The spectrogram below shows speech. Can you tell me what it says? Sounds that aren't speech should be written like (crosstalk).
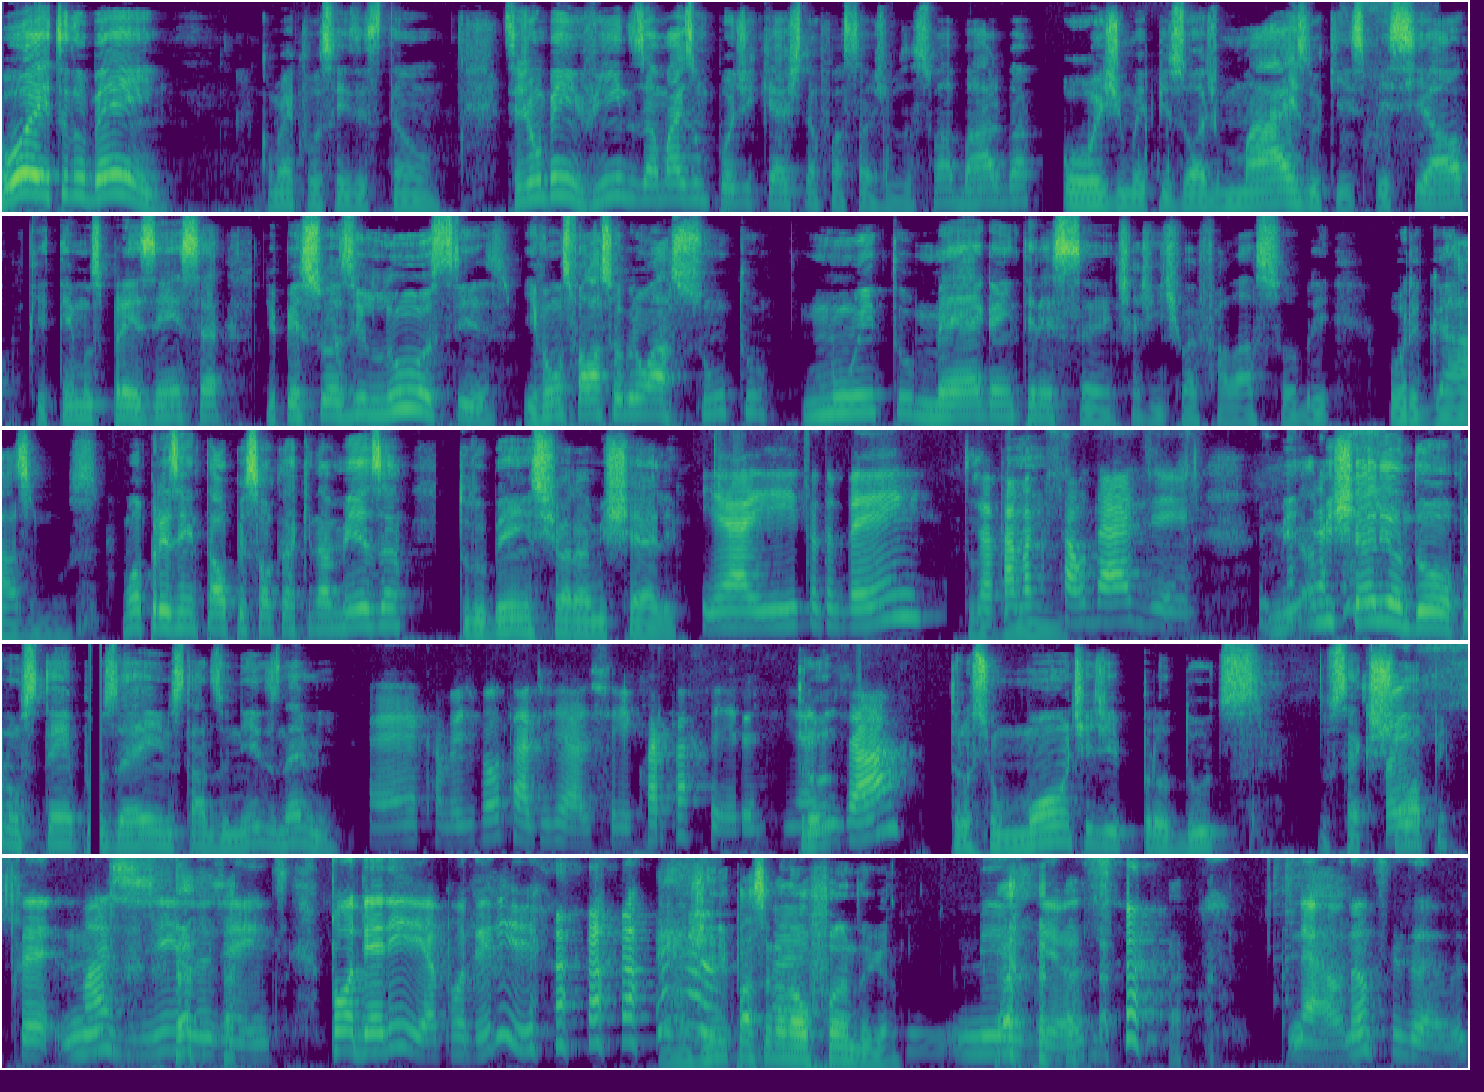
Oi, tudo bem? Como é que vocês estão? Sejam bem-vindos a mais um podcast da Faça Jus a Sua Barba. Hoje um episódio mais do que especial, porque temos presença de pessoas ilustres e vamos falar sobre um assunto muito mega interessante. A gente vai falar sobre orgasmos. Vamos apresentar o pessoal que está aqui na mesa. Tudo bem, senhora Michele? E aí, tudo bem? Tudo Já tava bem. com saudade. A Michele andou por uns tempos aí nos Estados Unidos, né, Mi? É, acabei de voltar de viagem, cheguei quarta-feira. E aí já? Trouxe um monte de produtos do sex shop. Pois é, imagina, (laughs) gente. Poderia, poderia. Imagine passando (laughs) na alfândega. Meu Deus. (laughs) Não, não precisamos.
